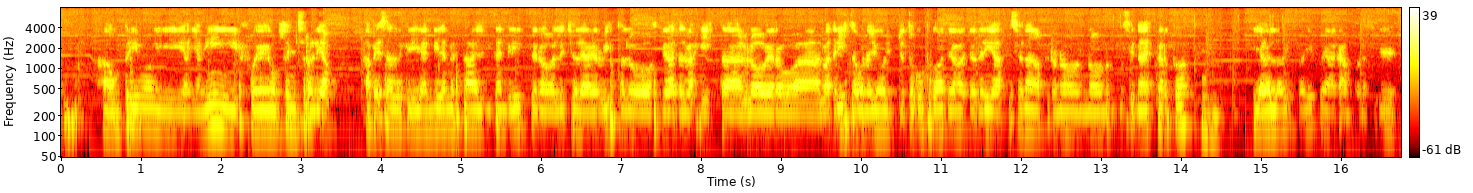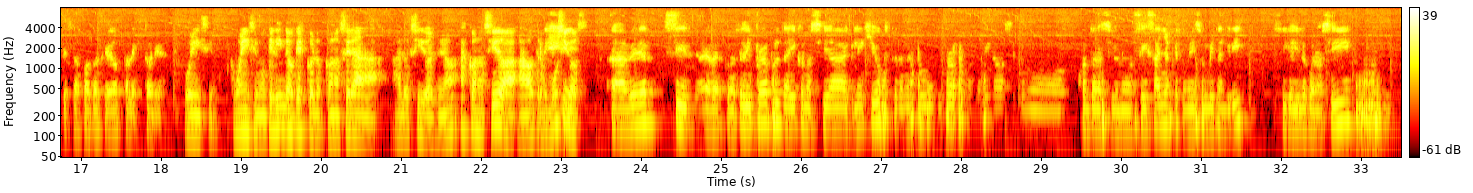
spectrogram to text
a un primo y a, y a mí y fue un sueño realidad. A pesar de que Ian Gillan no estaba en el and greet, pero el hecho de haber visto a los grandes, al bajista, al Glover o al baterista, bueno, yo, yo toco un poco de bate- de batería aficionado, pero no, no, no soy nada experto, y haberlo visto ahí fue a campo, así que esa foto quedó para la historia. buenísimo, buenísimo. Qué lindo que es cono- conocer a, a los ídolos, ¿no? ¿Has conocido a, a otros Sí. músicos? A ver, sí, a ver, conocí a Deep Purple, de ahí conocí a Glenn Hughes, que también estuvo en Deep Purple cuando vino hace como, ¿cuánto era? Hace unos 6 años que también hizo un meet and greet, así que ahí lo conocí.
